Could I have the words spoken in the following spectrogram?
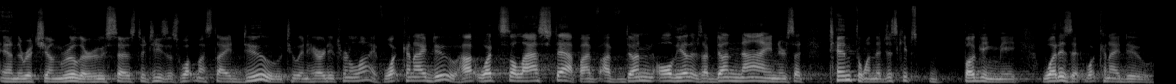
and the rich young ruler who says to Jesus, What must I do to inherit eternal life? What can I do? How, what's the last step? I've, I've done all the others. I've done nine. There's a tenth one that just keeps bugging me. What is it? What can I do?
